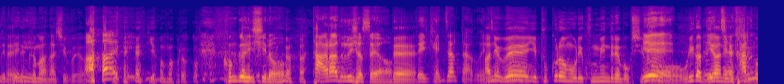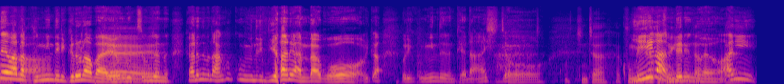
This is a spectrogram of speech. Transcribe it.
그랬더니 네, 그만하시고요. 아 영어로. 콩글리시로 다 알아들으셨어요. 네. 네. 괜찮다고. 아니 괜찮다고. 왜이 부끄러움 우리 국민들의 몫이고 예. 우리가 네, 미안해 가는 데마다 국민들이 그러나 봐요. 예. 영국 가는 데마다 한국 국민들이 미안해 한다고. 그러니까 우리 국민들은 대단하시죠. 진짜 국민들 이해가 안 되는. 거예요. 네. 아니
